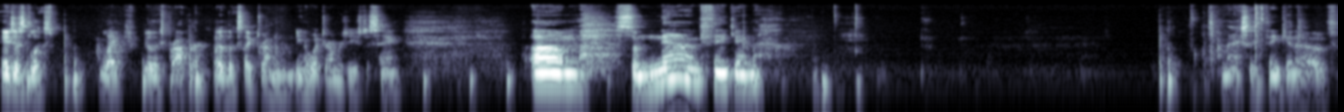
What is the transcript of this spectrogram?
It just looks like it looks proper. It looks like drum, you know, what drummers are used to sing. Um, so now I'm thinking, I'm actually thinking of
